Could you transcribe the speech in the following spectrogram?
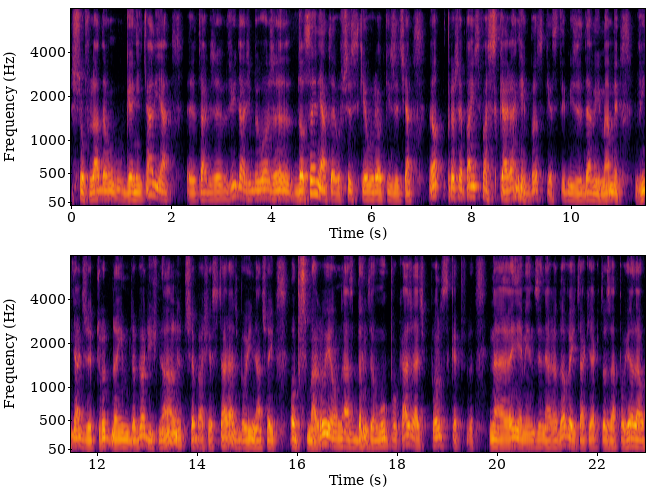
szufladą genitalia. E, także widać było, że docenia te wszystkie uroki życia. No, proszę Państwa, skaranie boskie z tymi Żydami mamy. Widać, że trudno im dogodzić, no ale trzeba się starać, bo inaczej obsmarują nas, będą upokarzać Polskę na arenie międzynarodowej, tak jak to zapowiadał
